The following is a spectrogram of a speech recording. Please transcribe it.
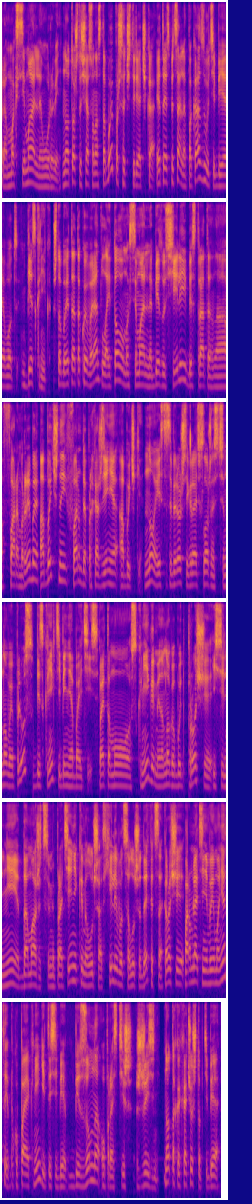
прям максимальный уровень. Но то, что сейчас у нас с тобой по 64 очка, это я специально показываю тебе вот без книг, чтобы это такой вариант лайтовый максимально, без усилий, без траты на фарм рыбы, обычный фарм для прохождения обычки. Но если соберешься играть в сложности новый плюс, без книг тебе не обойтись. Поэтому с книгами намного будет проще и сильнее дамажить своими противниками, лучше отхиливаться, лучше дефиться. Короче, фармлять теневые монеты и покупая книги, ты себе безумно упростишь жизнь. Но так как хочу, чтобы тебе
